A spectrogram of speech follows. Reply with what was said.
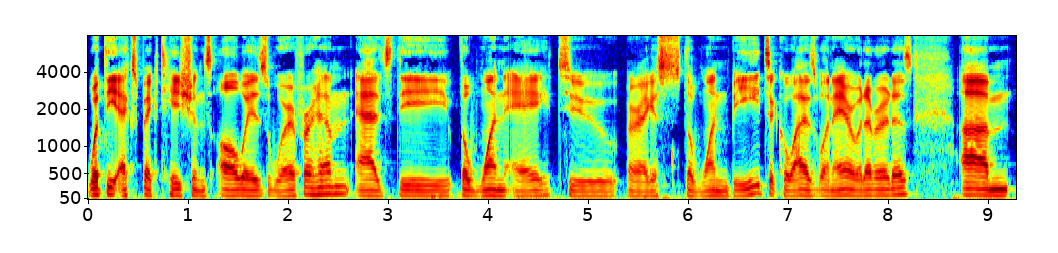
what the expectations always were for him as the the one A to, or I guess the one B to Kawhi's one A or whatever it is. Um,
